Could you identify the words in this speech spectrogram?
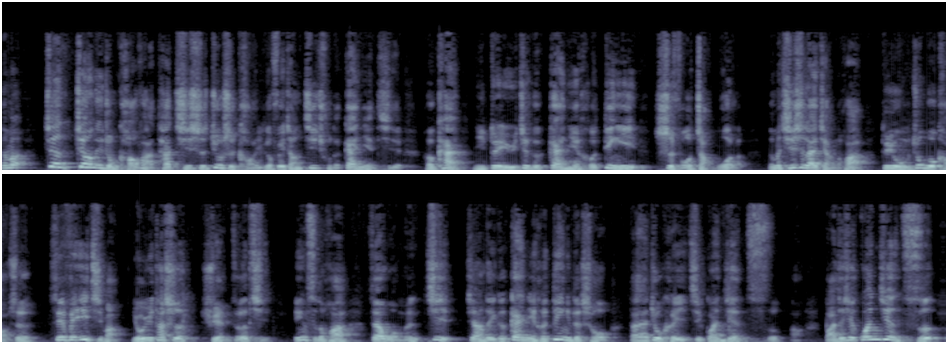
那么，这样这样的一种考法，它其实就是考一个非常基础的概念题和看你对于这个概念和定义是否掌握了。那么其实来讲的话，对于我们中国考生，CFA 一级嘛，由于它是选择题，因此的话，在我们记这样的一个概念和定义的时候，大家就可以记关键词啊，把这些关键词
